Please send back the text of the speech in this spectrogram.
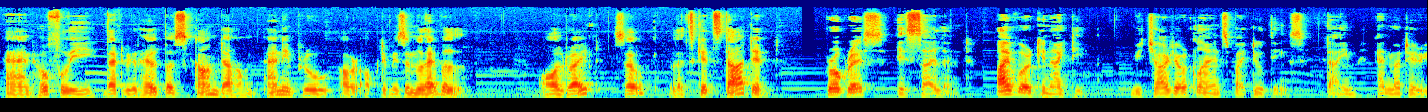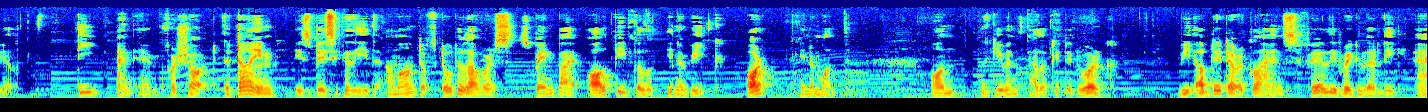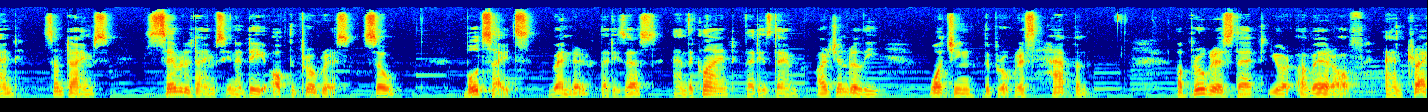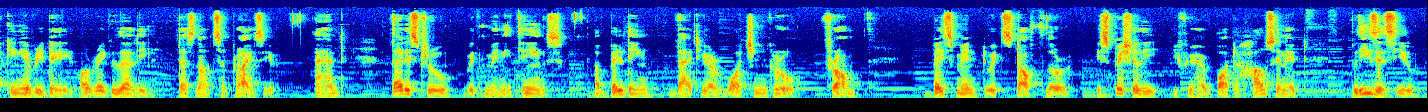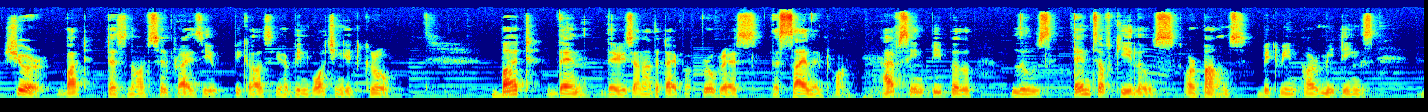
and hopefully that will help us calm down and improve our optimism level. Alright, so let's get started. Progress is silent. I work in IT. We charge our clients by two things time and material. T and M for short. The time is basically the amount of total hours spent by all people in a week or in a month on a given allocated work. We update our clients fairly regularly and sometimes several times in a day of the progress. So, both sides, vendor, that is us, and the client, that is them, are generally watching the progress happen. A progress that you are aware of and tracking every day or regularly does not surprise you. And that is true with many things. A building that you are watching grow from basement to its top floor, especially if you have bought a house in it, pleases you, sure, but does not surprise you because you have been watching it grow. But then there is another type of progress, the silent one. I've seen people lose tens of kilos or pounds between our meetings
